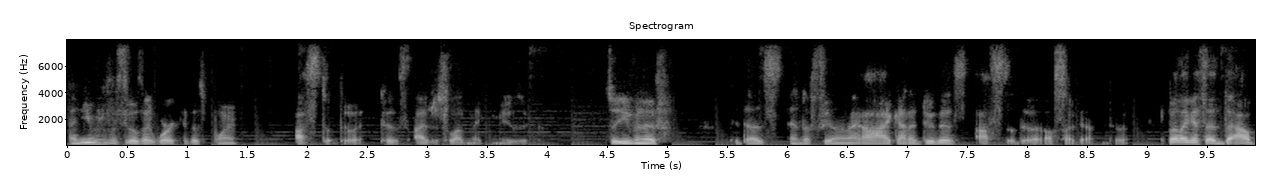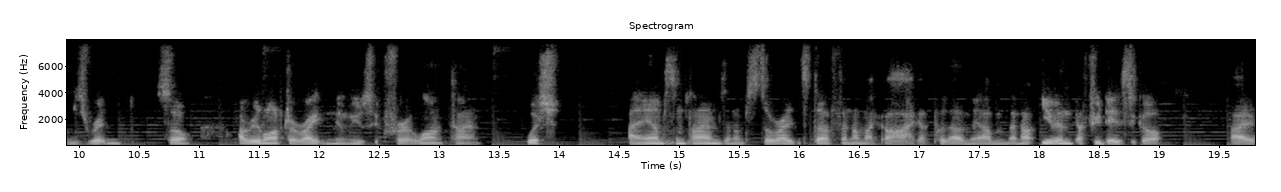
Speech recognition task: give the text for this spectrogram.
And even if it feels like work at this point, I'll still do it because I just love making music. So even if it does end up feeling like, oh, I gotta do this, I'll still do it. I'll suck it up and do it. But like I said, the album's written, so I really don't have to write new music for a long time, which I am sometimes, and I'm still writing stuff, and I'm like, oh, I gotta put that on the album. And even a few days ago, I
